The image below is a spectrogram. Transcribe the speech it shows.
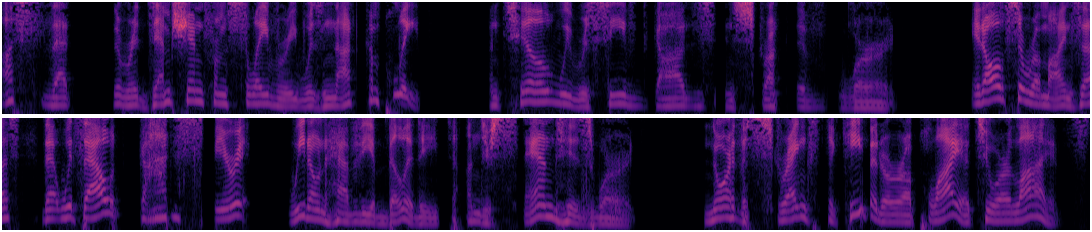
us that the redemption from slavery was not complete until we received God's instructive word. It also reminds us that without God's Spirit, we don't have the ability to understand His word, nor the strength to keep it or apply it to our lives.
